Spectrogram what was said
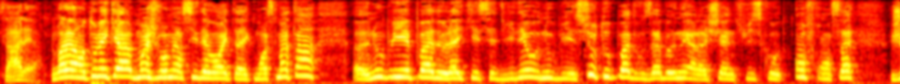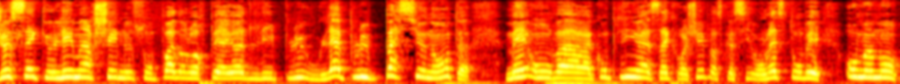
ça a l'air. Voilà, en tous les cas, moi je vous remercie d'avoir été avec moi ce matin. Euh, n'oubliez pas de liker cette vidéo, n'oubliez surtout pas de vous abonner à la chaîne Swissquote en français. Je sais que les marchés ne sont pas dans leur période les plus ou la plus passionnante, mais on va continuer à s'accrocher parce que si on laisse tomber au moment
